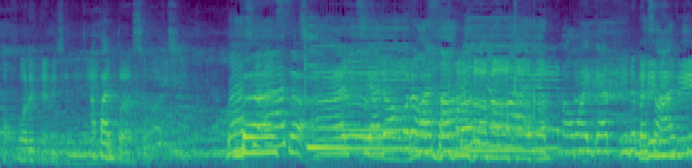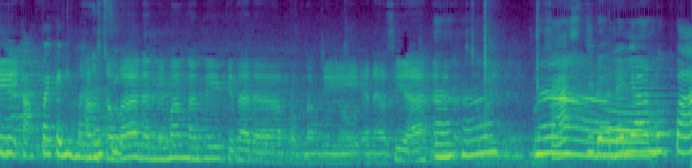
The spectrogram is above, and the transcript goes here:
favoritnya di sini, yaitu Apa? bakso aci. Bakso aci. aduh aku udah gak sabar nih nyobain oh my god ini Jadi nanti aci di kafe kayak gimana harus sih coba dan memang nanti kita ada program di NLC ya, jadi kita harus cobain. nah Pasti dong. dan jangan lupa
